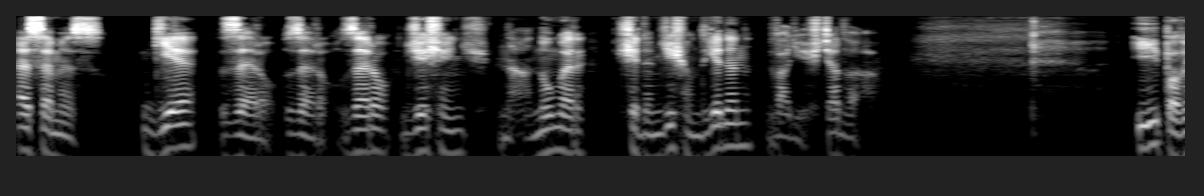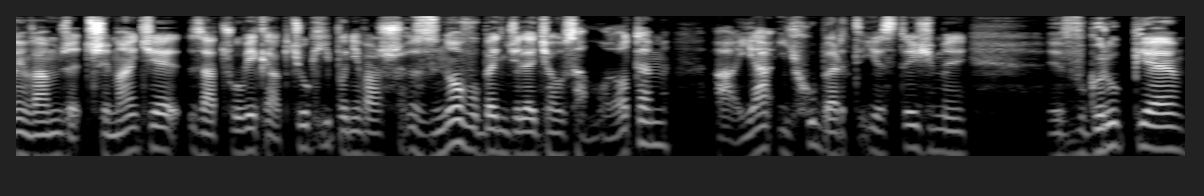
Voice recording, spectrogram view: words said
SMS G00010 na numer 7122. I powiem wam, że trzymajcie za człowieka kciuki, ponieważ znowu będzie leciał samolotem, a ja i Hubert jesteśmy w grupie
